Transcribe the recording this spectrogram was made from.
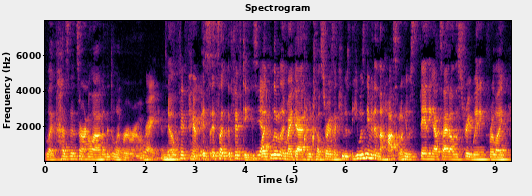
like husbands aren't allowed in the delivery room. Right, it's no like the 50s. parent. It's it's like the fifties. Yeah. Like literally, my dad would tell stories like he was he wasn't even in the hospital. He was standing outside on the street waiting for like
